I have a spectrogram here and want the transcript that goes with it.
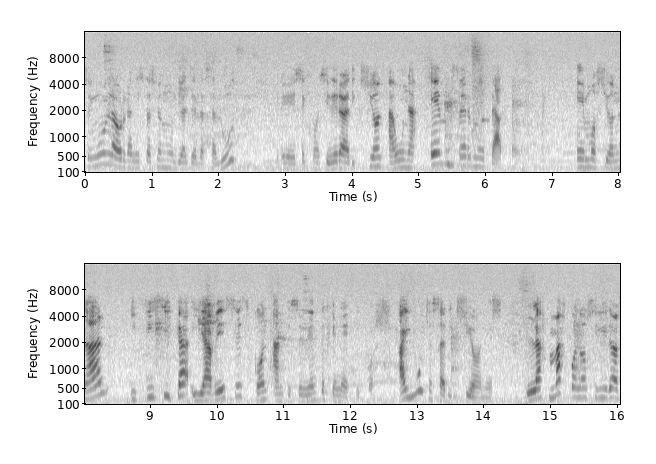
Según la Organización Mundial de la Salud, eh, se considera adicción a una enfermedad emocional y física y a veces con antecedentes genéticos. Hay muchas adicciones. Las más conocidas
